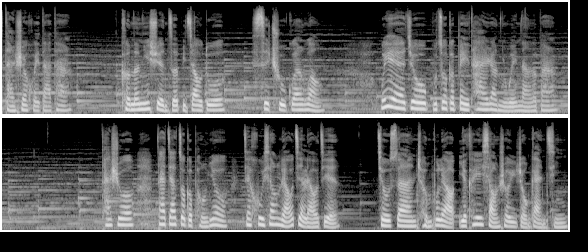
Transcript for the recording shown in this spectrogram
坦率回答他：“可能你选择比较多，四处观望，我也就不做个备胎，让你为难了吧。”他说：“大家做个朋友，再互相了解了解。”就算成不了，也可以享受一种感情，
